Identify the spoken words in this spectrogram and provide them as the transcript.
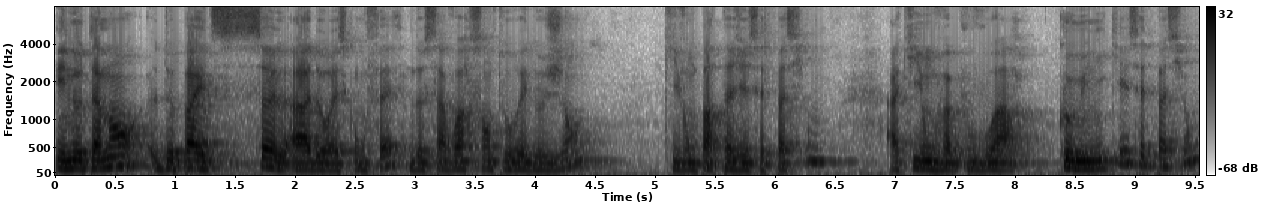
et notamment de ne pas être seul à adorer ce qu'on fait, de savoir s'entourer de gens qui vont partager cette passion, à qui on va pouvoir communiquer cette passion,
